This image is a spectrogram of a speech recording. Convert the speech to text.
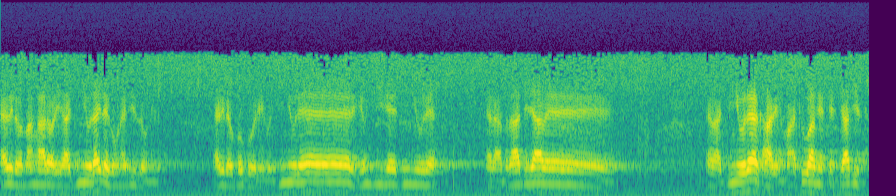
အဲ့ဒီလိုဘန်းကားတော်တွေဟာကြီးညိုလိုက်တဲ့ကုံနဲ့ပြည့်စုံနေတယ်အဲဒီလိုပုဂ္ဂိုလ်တွေကိုကြီးညိုတယ်ယုံကြည်တယ်ကြီးညိုတယ်အဲဒါတရားတရားပဲအဲဒါကြီးညိုတဲ့အခါတွေမှာအထူးအဖြင့်သင်ကြားဖြစ်တယ်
